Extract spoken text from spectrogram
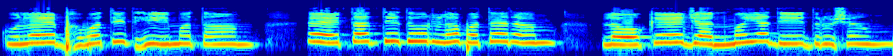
कुले भवती धीमताम एतद्दि दुर्लभतरम लोके जन्म यदीदृशम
